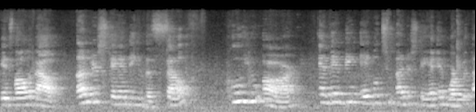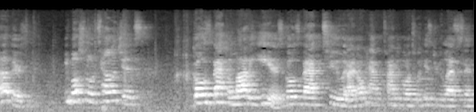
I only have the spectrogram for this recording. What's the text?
It's all about understanding the self, who you are, and then being able to understand and work with others. Emotional intelligence goes back a lot of years. It goes back to, and I don't have time to go into a history lesson,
